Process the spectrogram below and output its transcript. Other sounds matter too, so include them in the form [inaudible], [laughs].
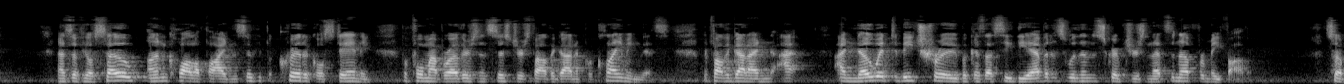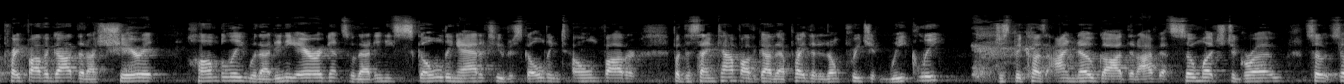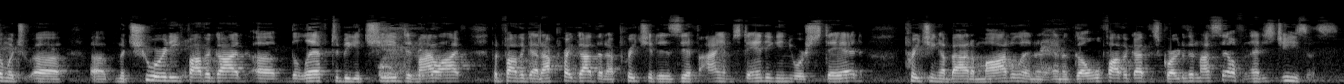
And so I feel so unqualified and so hypocritical standing before my brothers and sisters, Father God, and proclaiming this. But Father God, I, I, I know it to be true because I see the evidence within the Scriptures, and that's enough for me, Father. So I pray, Father God, that I share it humbly, without any arrogance, without any scolding attitude or scolding tone, Father. But at the same time, Father God, that I pray that I don't preach it weakly, just because I know, God, that I've got so much to grow, so so much uh, uh, maturity, Father God, uh, the left to be achieved in my life. But Father God, I pray, God, that I preach it as if I am standing in your stead, preaching about a model and a, and a goal, Father God, that's greater than myself, and that is Jesus.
